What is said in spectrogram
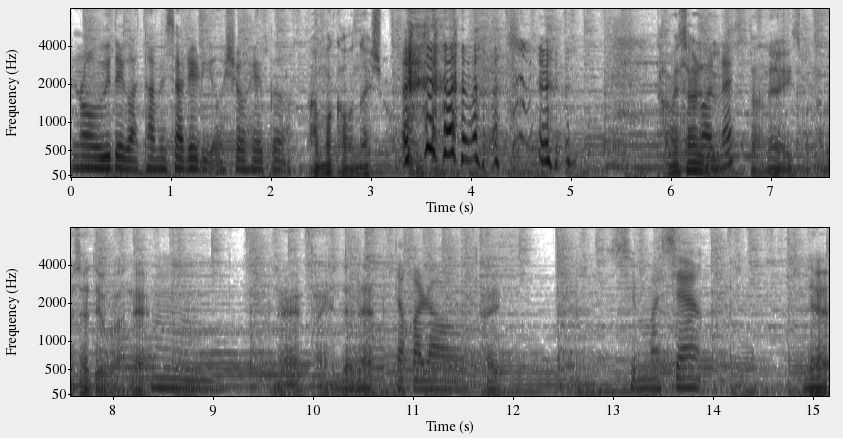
々の腕が試されるよ翔平くんあんま変わんないでしょ 試されてるって言ったらね。いつも試されてるからね。うん。ね大変だよね。だからはい。すいません。ね。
